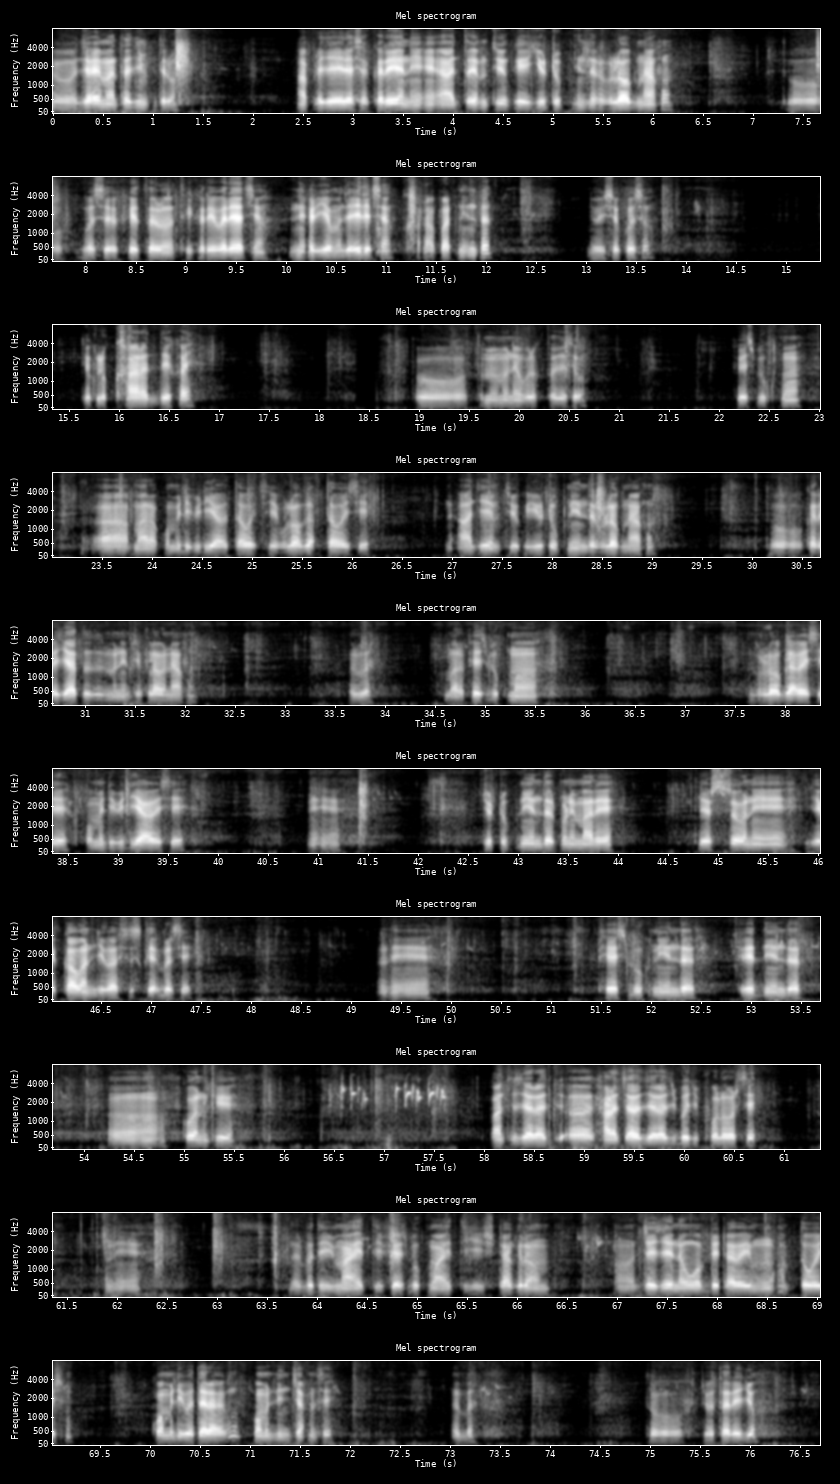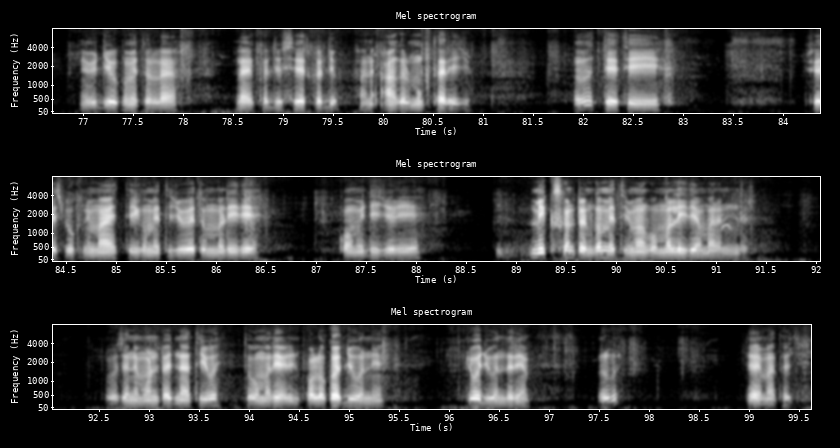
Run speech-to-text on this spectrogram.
તો જય માતાજી મિત્રો. આપણે જઈ રહ્યા છે ઘરે અને આજ તો એમ થયું કે યુટ્યુબની અંદર વ્લોગ નાખું. તો બસ ખેતરમાંથી ઘરે વર્યા છે નેડિયામાં જઈ રહ્યા છે ખરાપાટની અંદર. જોઈ શકો છો. કેટલો ખાર જ દેખાય. તો તમે મને ઓળખતા જશો ફેસબુકમાં મારા કોમેડી વીડિયો આવતા હોય છે, વ્લોગ આવતા હોય છે. આજે એમ થયું કે યુટ્યુબની અંદર વ્લોગ નાખું. તો ઘરે જતો તો મને ઠેકલાવા નાખું. બરાબર? મારા ફેસબુકમાં વ્લોગ આવે છે કોમેડી વીડિયો આવે છે. ને યુટ્યુબની અંદર પણ મારે તેરસો ને એકાવન જેવા સબસ્ક્રાઈબર છે. અને ફેસબુકની અંદર પેજની અંદર કોણ કે પાંચ હજાર સાડા ચાર હજાર આજુબાજુ ફોલોવર છે. અને બધી માહિતી ફેસબુક માહિતી ઇન્સ્ટાગ્રામ જે જે નવું અપડેટ આવે એ હું આપતો હોઈશ છું. કોમેડી વધારે આવે, હું કોમેડીની ચેનલ છે. બરાબર? તો જોતા રહેજો. વીડિયો ગમે તો લાઈક કરજો શેર કરજો, અને આગળ મૂકતા રહેજો. બરાબર? તેથી ફેસબુકની માહિતી ગમે તે જોઈએ તો મળી રહે. કોમેડી જોઈએ મિક્સ કન્ટેન્ટ ગમે તે માંગો મળી રહે અમારા અંદર તો જેને મોન્ટાજ ના હોય તો અમારી આઈડીને ફોલો કરજો અને જોજો અંદર એમ બરાબર જય માતાજી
